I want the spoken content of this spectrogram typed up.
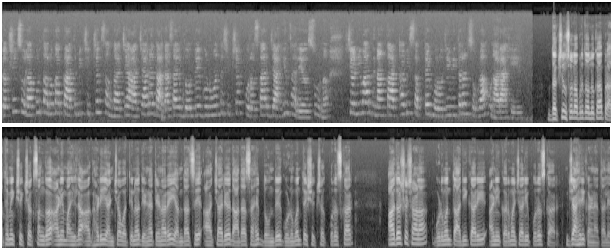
दक्षिण सोलापूर तालुका प्राथमिक शिक्षक संघाचे आचार्य दादासाहेब दोंदे गुणवंत शिक्षक पुरस्कार जाहीर झाले असून शनिवार दिनांक अठ्ठावीस सप्टेंबर रोजी वितरण सोहळा होणार आहे. दक्षिण सोलापूर तालुका प्राथमिक शिक्षक संघ आणि महिला आघाडी यांच्या वतीनं देण्यात येणारे यंदाचे आचार्य दादासाहेब दोंदे गुणवंत शिक्षक पुरस्कार आदर्श शाळा गुणवंत अधिकारी आणि कर्मचारी पुरस्कार जाहीर करण्यात आले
